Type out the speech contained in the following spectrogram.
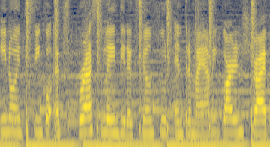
y 95 Express Lane, dirección sur, entre Miami Gardens Drive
